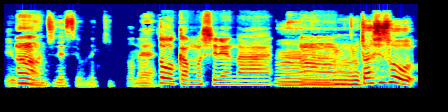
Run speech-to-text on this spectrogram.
ていう感じですよね、きっとね。そうかもしれない。うんうん、私そう、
